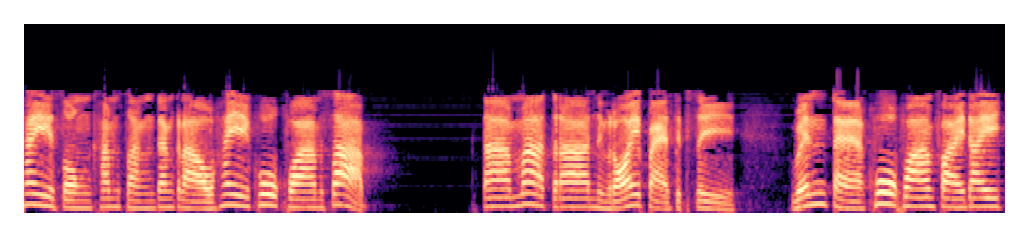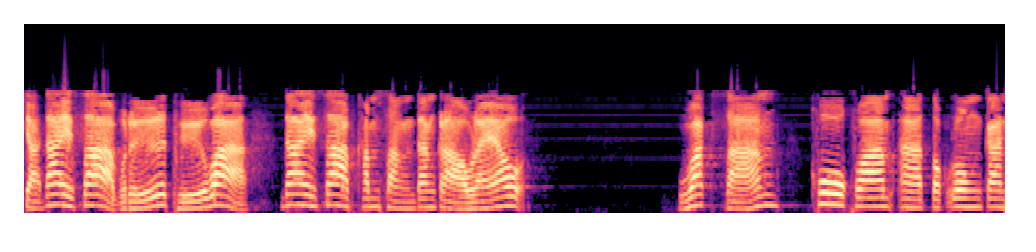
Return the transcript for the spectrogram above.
ให้ส่งคำสั่งดังกล่าวให้คู่ความทราบ ตามมาตรา 184 เว้นแต่คู่ความฝ่ายใดจะได้ทราบหรือถือว่าได้ทราบคำสั่งดังกล่าวแล้ววรรคสาม คู่ความอาจตกลงกัน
